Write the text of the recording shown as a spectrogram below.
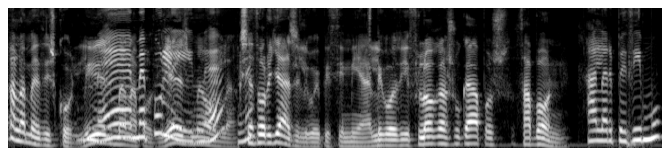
Αλλά με δυσκολίες, Ναι, με με αναποδιές, πολύ, με ναι, όλα. ναι. Ξεθοριάζει λίγο η επιθυμία. Λίγο η φλόγα σου κάπως θα μπώνει. Αλλά ρε παιδί μου,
